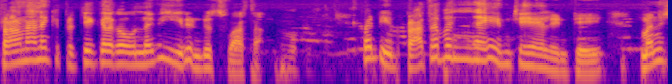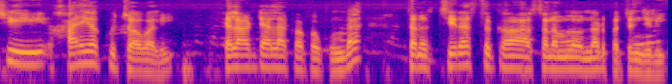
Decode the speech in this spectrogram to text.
ప్రాణానికి ప్రత్యేకంగా ఉన్నవి ఈ రెండు శ్వాస. కాబట్టి ప్రాథమికంగా ఏం చేయాలంటే మనిషి హాయిగా కూర్చోవాలి. ఎలా అంటే అలా కాకుండా తన చిరస్థక ఆసనంలో ఉన్నాడు పతంజలి.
